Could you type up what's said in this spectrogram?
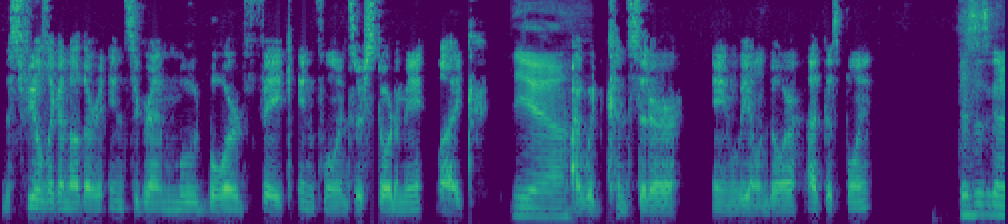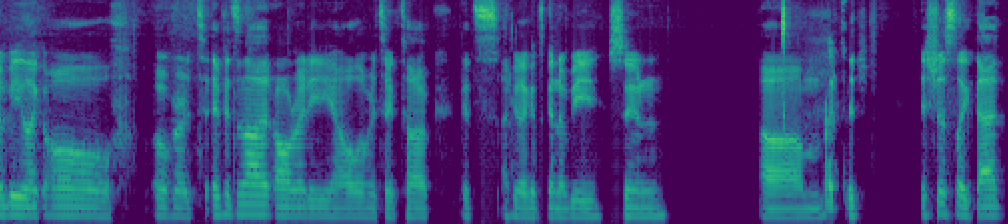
this feels like another Instagram mood board fake influencer store to me. Like yeah I would consider Aimé Leon Dore at this point. this is gonna be like all over t- if it's not already all over tiktok it's i feel like it's gonna be soon um I th- it's, it's just like that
